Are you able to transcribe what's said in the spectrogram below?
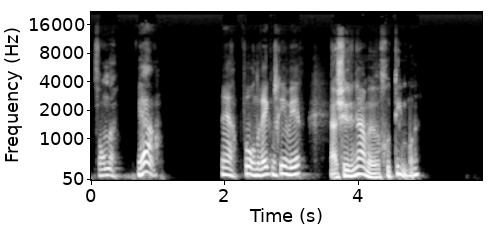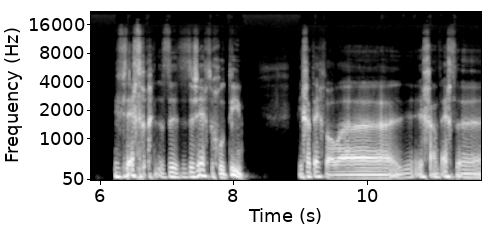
Zonde. Ja. Nou ja, volgende week misschien weer. Nou, Suriname heeft een goed team, hoor. Die heeft echt, het, het is echt een goed team. Die gaat echt wel... die gaat echt eh,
